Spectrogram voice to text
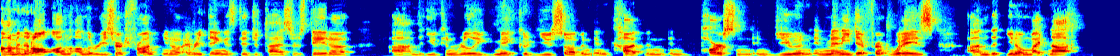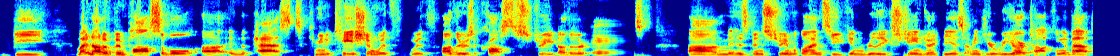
um, and then on, on the research front, you know, everything is digitized. There's data um, that you can really make good use of and, and cut and, and parse and, and view in, in, many different ways um, that, you know, might not be might not have been possible uh, in the past. Communication with with others across the street, other ends, um, has been streamlined, so you can really exchange ideas. I mean, here we are talking about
